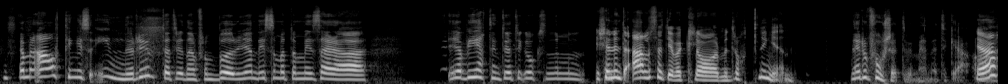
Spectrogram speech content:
Ja, men allting är så inrutat redan från början. Det är som att de är så här... Jag vet inte, jag tycker också när man... Jag känner inte alls att jag var klar med drottningen. Nej, då fortsätter vi med henne tycker jag. Ja.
